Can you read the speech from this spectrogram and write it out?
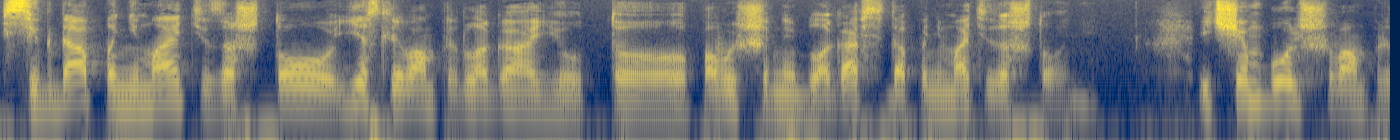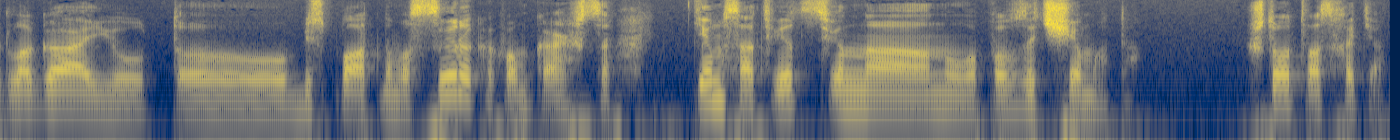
Всегда понимайте, за что, если вам предлагают э, повышенные блага, всегда понимайте, за что они. И чем больше вам предлагают э, бесплатного сыра, как вам кажется, тем, соответственно, ну, вопрос, зачем это? Что от вас хотят?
